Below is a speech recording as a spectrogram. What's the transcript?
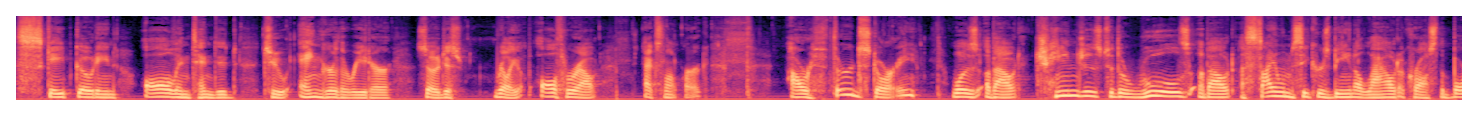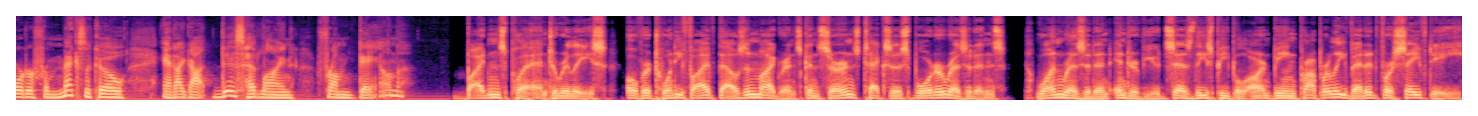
scapegoating, all intended to anger the reader. So just really all throughout, excellent work. Our third story was about changes to the rules about asylum seekers being allowed across the border from Mexico, and I got this headline from Dan. Biden's plan to release over 25,000 migrants concerns Texas border residents. One resident interviewed says these people aren't being properly vetted for safety.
